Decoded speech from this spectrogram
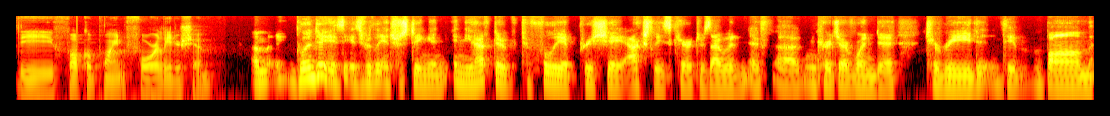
the focal point for leadership? Um, Glinda is, is really interesting, and, and you have to, to fully appreciate Ashley's characters. I would uh, encourage everyone to to read the Baum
